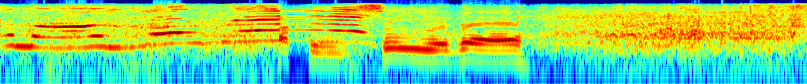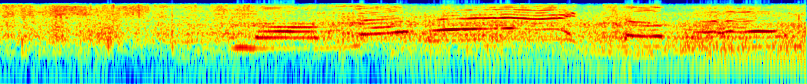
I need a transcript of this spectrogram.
Come on, Mary. I can see you there. Come on, Mary. Come on.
